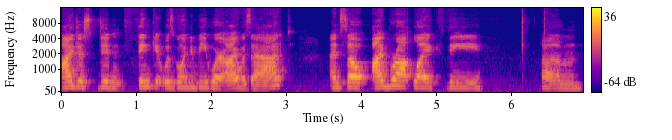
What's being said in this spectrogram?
I just didn't think it was going to be where I was at, and so I brought like the um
